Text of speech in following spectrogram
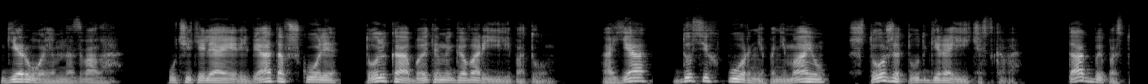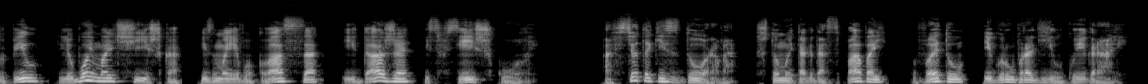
Героем назвала. Учителя и ребята в школе только об этом и говорили потом. А я до сих пор не понимаю, что же тут героического. Так бы поступил любой мальчишка из моего класса и даже из всей школы. А все-таки здорово, что мы тогда с папой в эту игру-бродилку играли.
